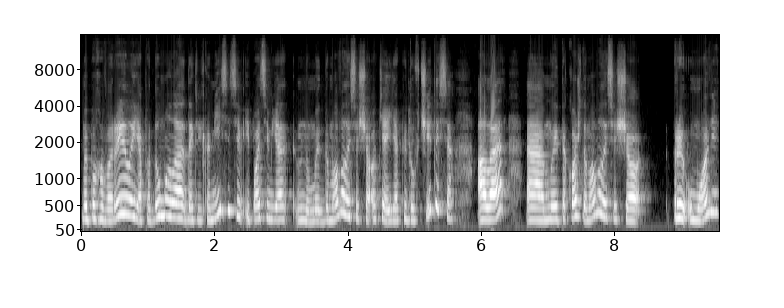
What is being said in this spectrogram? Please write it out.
ми поговорили, я подумала декілька місяців, і потім я ну ми домовилися, що окей, я піду вчитися, але е, ми також домовилися, що при умові,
